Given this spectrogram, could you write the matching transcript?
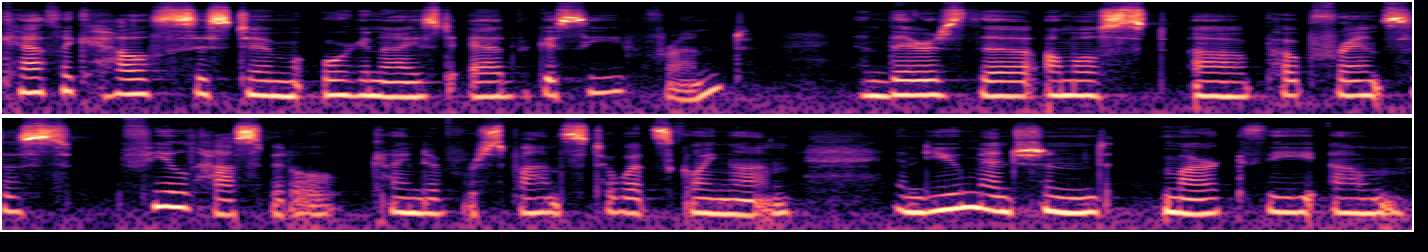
Catholic Health System Organized Advocacy Front, and there's the almost uh, Pope Francis field hospital kind of response to what's going on. And you mentioned, Mark, the um,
